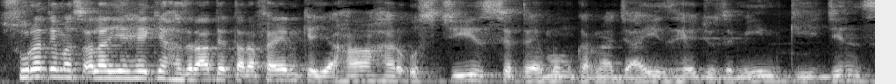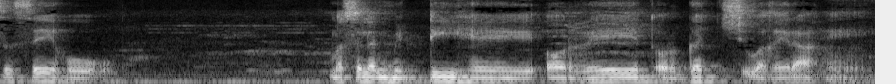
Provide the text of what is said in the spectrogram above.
सूरत मसला यह है कि हज़रत तरफ़ैन के यहाँ हर उस चीज़ से तयम करना जायज़ है जो ज़मीन की जिन्स से हो। मसलन मिट्टी है और रेत और गच वग़ैरह हैं।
